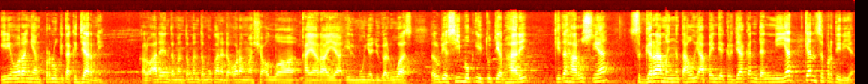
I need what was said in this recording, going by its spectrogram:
Ini orang yang perlu kita kejar nih. Kalau ada yang teman-teman temukan ada orang Masya Allah kaya raya, ilmunya juga luas. Lalu dia sibuk itu tiap hari. Kita harusnya segera mengetahui apa yang dia kerjakan dan niatkan seperti dia.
